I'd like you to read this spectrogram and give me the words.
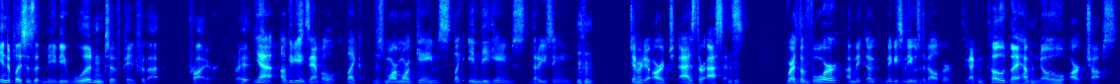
into places that maybe wouldn't have paid for that prior right Yeah, I'll give you an example. Like, there's more and more games, like indie games, that are using Mhm. generated art as their assets. Whereas Mhm. before, I may, uh, maybe somebody was a developer. It's like I can code, but I have Mhm. no art chops,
